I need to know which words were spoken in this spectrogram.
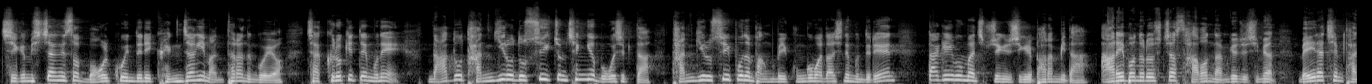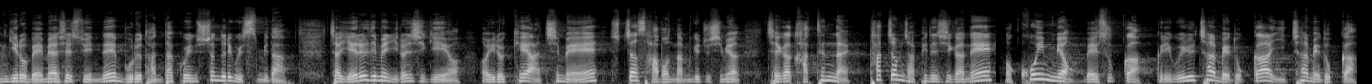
지금 시장에서 먹을 코인들이 굉장히 많다라는 거예요. 자, 그렇기 때문에 나도 단기로도 수익 좀 챙겨보고 싶다. 단 기로 수익 보는 방법이 궁금하다 하시는 분들은 딱 1분만 집중해 주시길 바랍니다. 아래 번호로 숫자 4번 남겨주시면 매일 아침 단기로 매매하실 수 있는 무료 단타코인 추천드리고 있습니다. 자, 예를 들면 이런 식이에요. 어, 이렇게 아침에 숫자 4번 남겨주시면 제가 같은 날 타점 잡히는 시간에 어, 코인명, 매수가, 그리고 1차 매도가, 2차 매도가,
